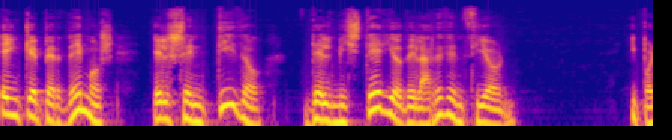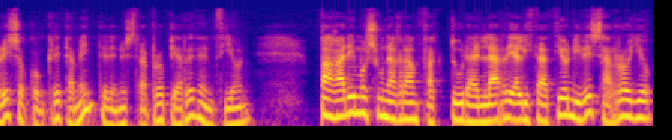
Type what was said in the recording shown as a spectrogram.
en que perdemos el sentido del misterio de la redención, y por eso concretamente de nuestra propia redención, pagaremos una gran factura en la realización y desarrollo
